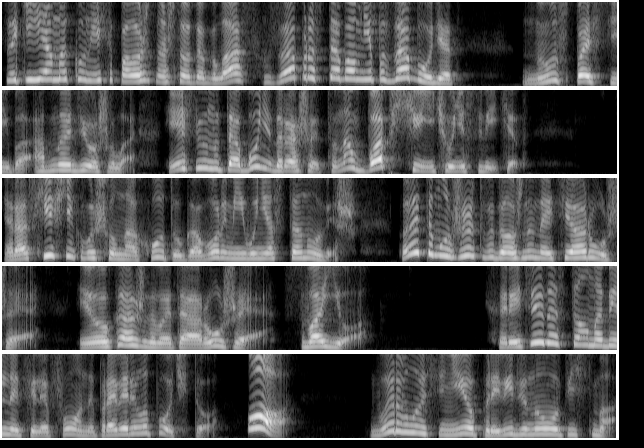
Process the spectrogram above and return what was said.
Цукияма-кун, если положит на что-то глаз, запросто обо мне позабудет». «Ну, спасибо, обнадежила. Если он и тобой не дорожит, то нам вообще ничего не светит». Раз хищник вышел на охоту, уговорами его не остановишь. Поэтому жертвы должны найти оружие. И у каждого это оружие свое. Харити достал мобильный телефон и проверила почту. «О!» Вырвалось у нее при виде нового письма.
